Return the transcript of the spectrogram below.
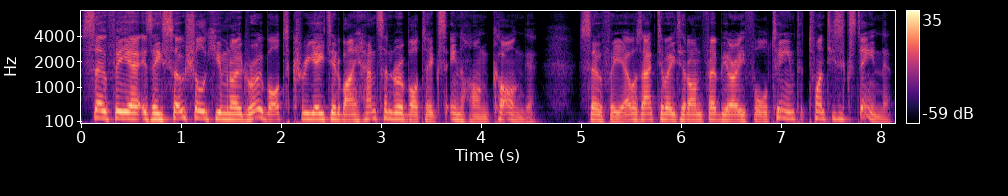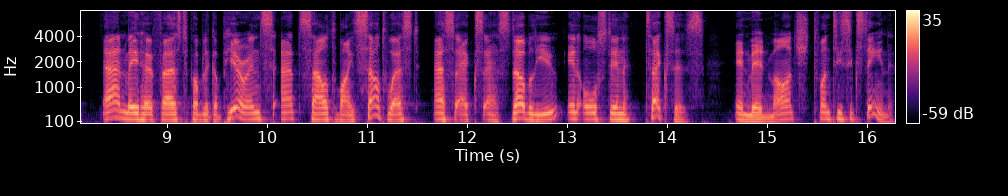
Sophia is a social humanoid robot created by Hanson Robotics in Hong Kong. Sophia was activated on February 14, 2016, and made her first public appearance at South by Southwest SXSW in Austin, Texas, in mid March 2016.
